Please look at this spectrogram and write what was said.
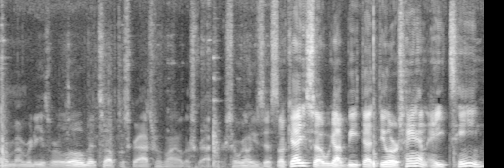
I remember these were a little bit tough to scratch with my other scratcher. So we're going to use this. Okay, so we got beat that dealer's hand. 18.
